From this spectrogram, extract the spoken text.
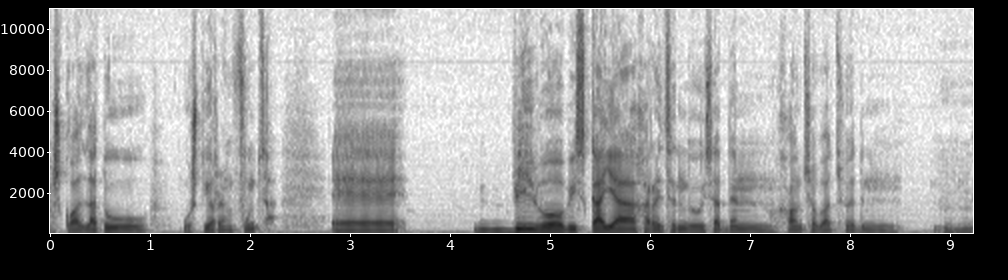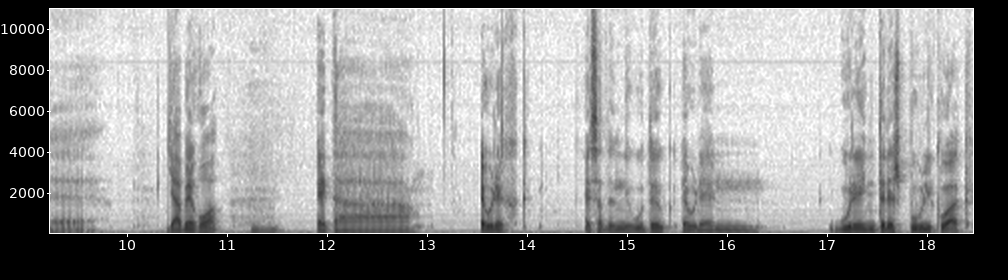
asko aldatu guzti horren funtza. E, Bilbo Bizkaia jarraitzen du izaten jauntxo batzuen mm jabegoa, mhm. eta eurek esaten digute euren gure interes publikoak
